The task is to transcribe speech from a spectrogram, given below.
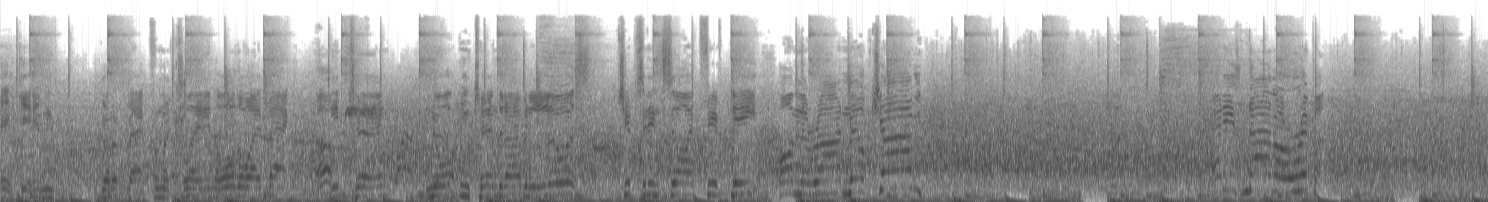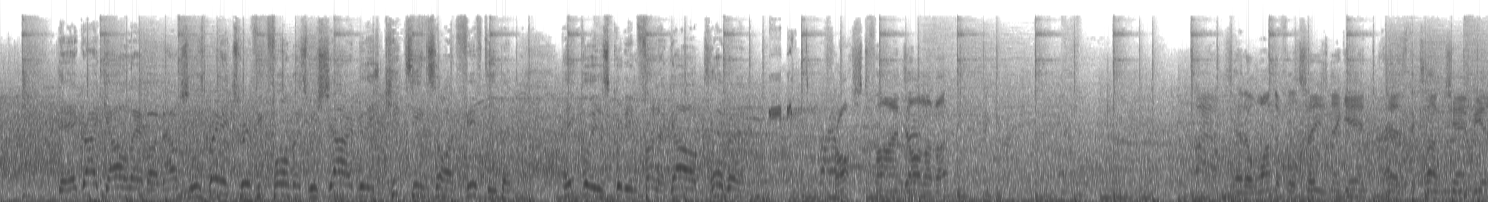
play again. Got it back from McLean, all the way back. Oh. In turn, Norton turned it over to Lewis. Chips it inside 50. On the run, Melksham. And he's nailed a ripper. Yeah, great goal there by Melksham. He's been in terrific form as we showed with his kicks inside 50, but equally as good in front of goal. Clever. Frost finds Oliver had a wonderful season again as the club champion.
